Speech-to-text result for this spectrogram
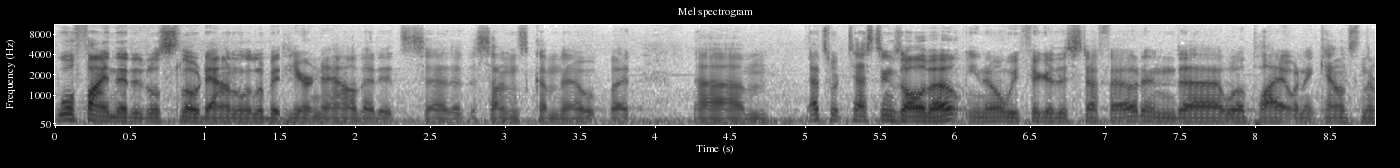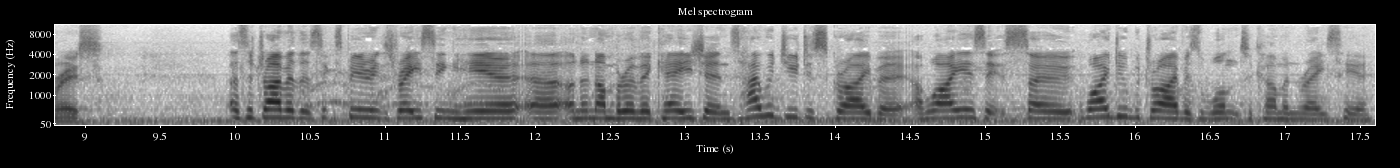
we'll find that it'll slow down a little bit here now that it's uh, that the sun's come out, but um, that's what testing's all about. You know, we figure this stuff out and uh, we'll apply it when it counts in the race. As a driver that's experienced racing here uh, on a number of occasions, how would you describe it? Why is it so? Why do drivers want to come and race here?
